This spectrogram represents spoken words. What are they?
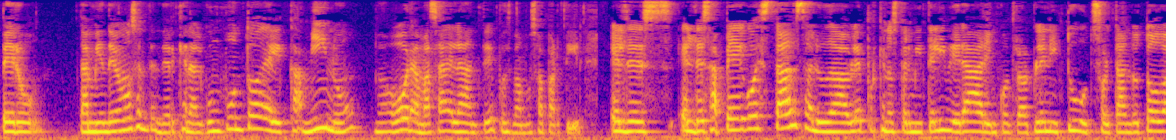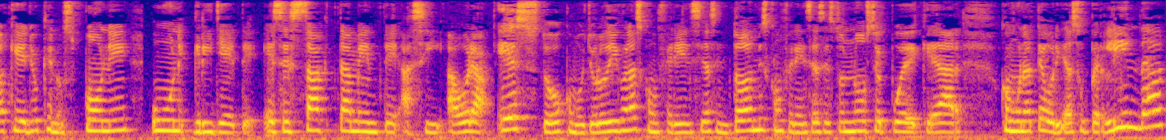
pero también debemos entender que en algún punto del camino, no ahora, más adelante, pues vamos a partir. El, el desapego es tan saludable porque nos permite liberar, encontrar plenitud, soltando todo aquello que nos pone un grillete. Es exactamente así. Ahora, esto, como yo lo digo en las conferencias, en todas mis conferencias, esto no se puede quedar como una teoría súper linda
